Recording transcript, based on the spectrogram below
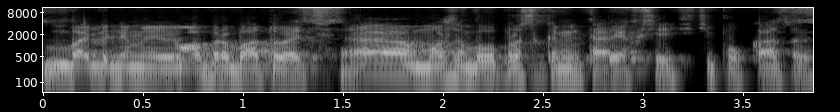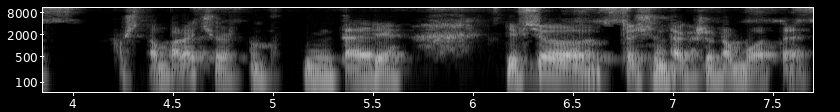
бабелями его обрабатывать, а можно было просто в комментариях все эти типы указывать просто оборачиваешь там в комментарии, и все точно так же работает.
